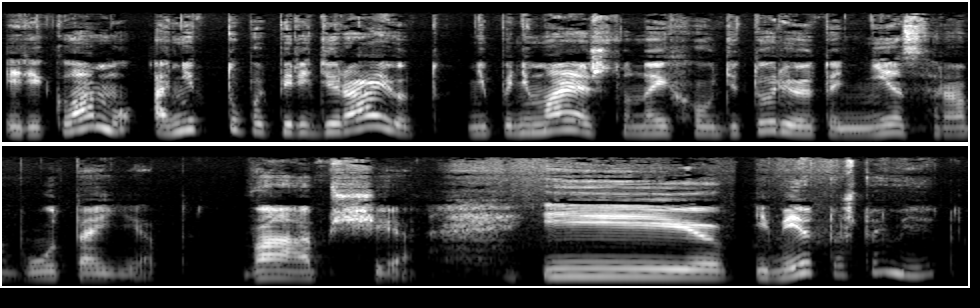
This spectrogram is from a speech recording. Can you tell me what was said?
И рекламу они тупо передирают, не понимая, что на их аудиторию это не сработает вообще. И имеют то, что имеют.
